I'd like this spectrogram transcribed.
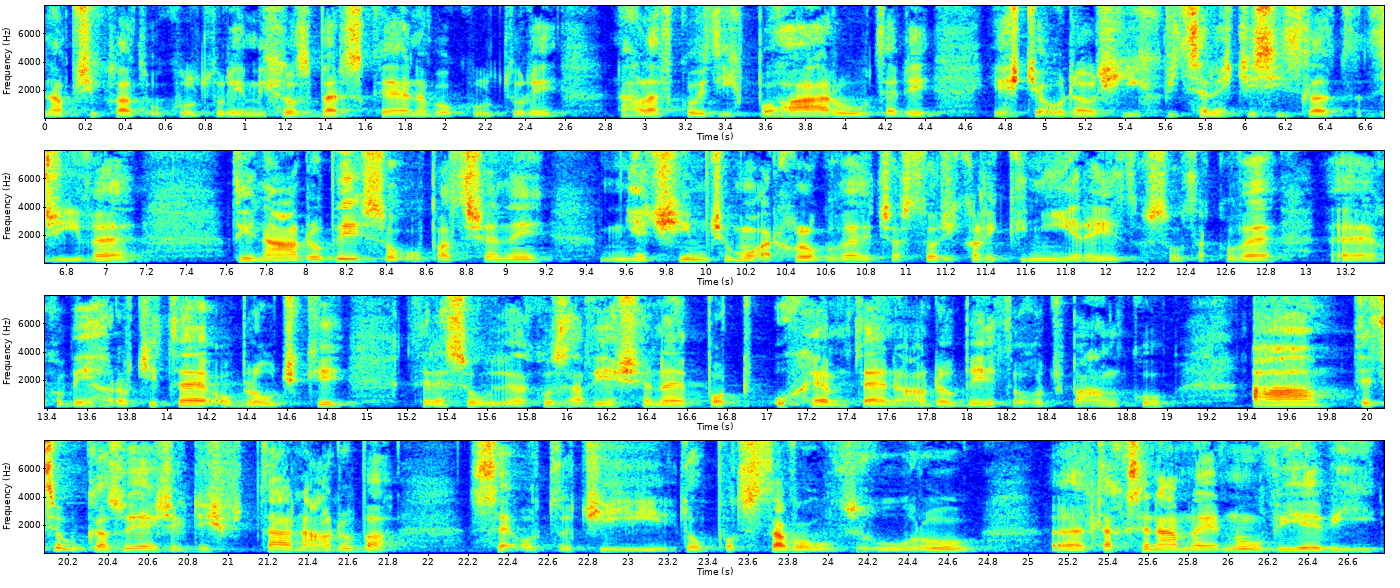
například u kultury Michelsberské nebo kultury nahlevkovitých pohárů, tedy ještě o dalších více než tisíc let dříve. Ty nádoby jsou opatřeny něčím, čemu archeologové často říkali kníry, to jsou takové eh, jakoby hrotité obloučky, které jsou jako zavěšené pod uchem té nádoby, toho čpánku. A teď se ukazuje, že když ta nádoba se otočí tou podstavou vzhůru, eh, tak se nám najednou vyjeví,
